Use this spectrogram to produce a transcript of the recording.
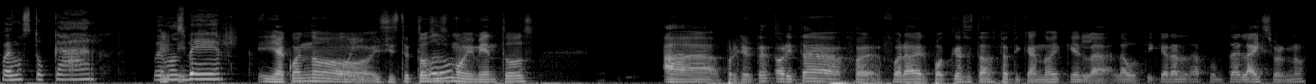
podemos tocar, podemos Y- y- ver. Y ya cuando hiciste todos Todo. esos movimientos, ah, porque ahorita, ahorita fue- fuera del podcast estábamos platicando de que la, la boutique era la punta del iceberg, ¿no?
